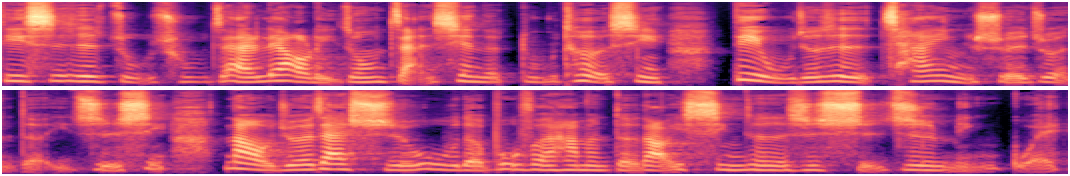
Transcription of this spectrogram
第四是主厨在料理中展现的独特性，第五就是餐饮水准的一致性。那我觉得在食物的部分，他们得到一星真的是实至名归。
